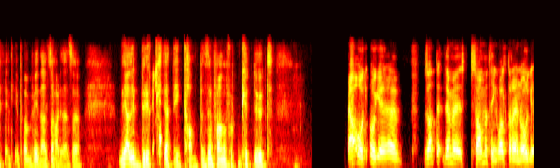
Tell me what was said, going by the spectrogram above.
de På middag, så har de det, så Men de har aldri brukt dette i kampen sin, for å kutte ut. Ja, og, og eh? Det, det med sameting og alt det der i Norge,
